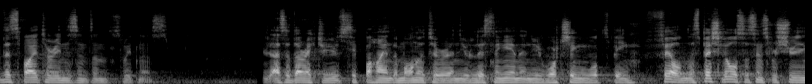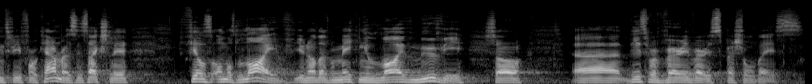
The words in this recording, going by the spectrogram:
despite her innocence and sweetness. As a director, you sit behind the monitor and you're listening in and you're watching what's being filmed, especially also since we're shooting three, four cameras. It actually feels almost live, you know, that we're making a live movie. So uh, these were very, very special days.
